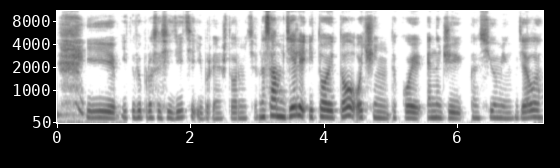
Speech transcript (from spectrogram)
и, и вы просто сидите и brainstorm ите. На самом деле и то, и то очень такой energy consuming дело,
